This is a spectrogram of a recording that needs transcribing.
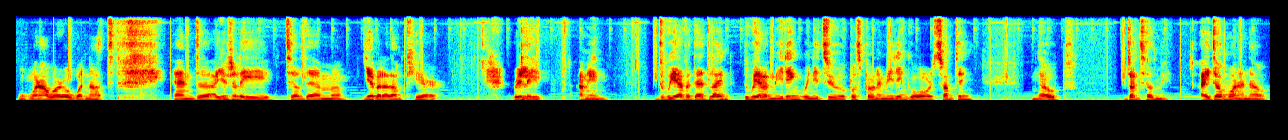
one hour or whatnot." And uh, I usually tell them, "Yeah, but I don't care." Really, I mean, do we have a deadline? Do we have a meeting? We need to postpone a meeting or something? Nope. Don't tell me. I don't want to know.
